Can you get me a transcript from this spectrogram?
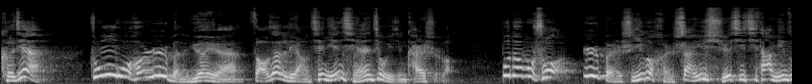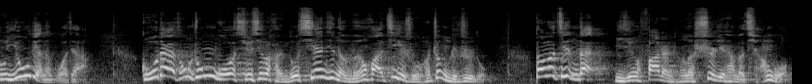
可见，中国和日本的渊源早在两千年前就已经开始了。不得不说，日本是一个很善于学习其他民族优点的国家。古代从中国学习了很多先进的文化技术和政治制度，到了近代已经发展成了世界上的强国。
